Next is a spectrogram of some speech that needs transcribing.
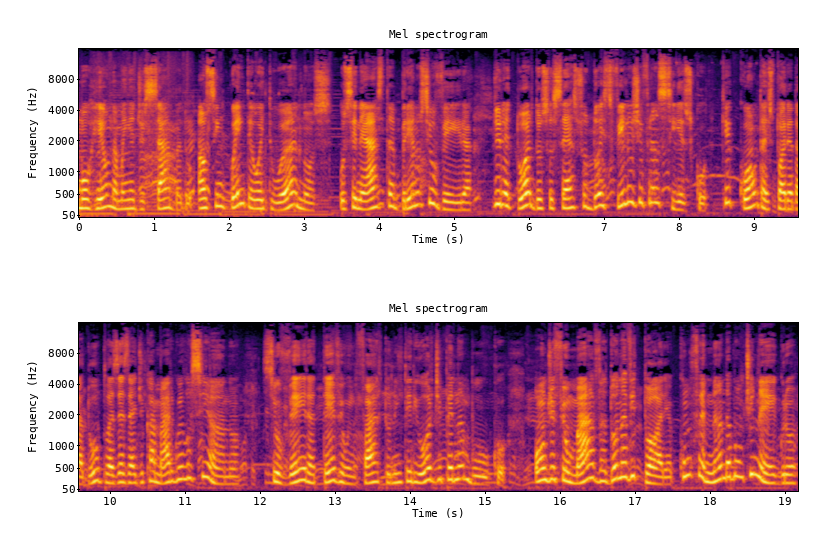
Morreu na manhã de sábado, aos 58 anos, o cineasta Breno Silveira, diretor do sucesso Dois Filhos de Francisco, que conta a história da dupla Zezé de Camargo e Luciano. Silveira teve um infarto no interior de Pernambuco, onde filmava Dona Vitória com Fernanda Montenegro.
